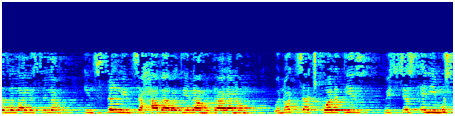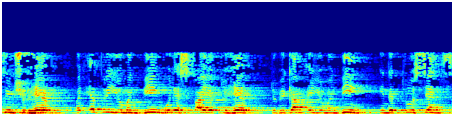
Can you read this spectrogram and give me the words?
sallallahu alaihi wasallam instilled in Sahaba radiallahu ta'ala were not such qualities which just any Muslim should have, but every human being would aspire to have, to become a human being in the true sense.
